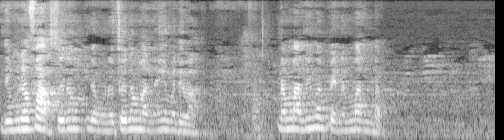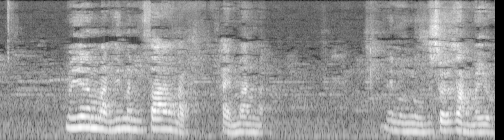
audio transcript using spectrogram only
เดี๋ยวผมจะฝากซื้อน้ำเดี๋ยวผมจะซื้อน้ำมันนี่มาดีกว่า น้ำมันที่มันเป็นน้ำมันแบบ ไม่ใช่น้ำมันที่มันสร้างแบบ ไขมันอะเดี๋ยวหนูหนูจะสั่งมาอยู่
